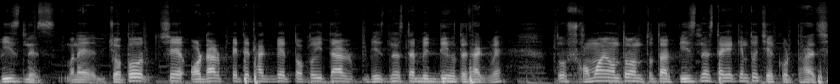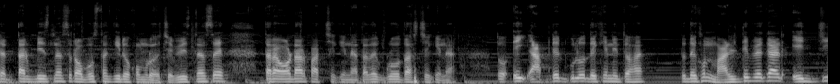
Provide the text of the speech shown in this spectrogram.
বিজনেস মানে যত সে অর্ডার পেতে থাকবে, ততই তার বিজনেসটা বৃদ্ধি হতে থাকবে। তো সময় অন্তর অন্তর তার বিজনেসটাকে কিন্তু চেক করতে হয়। সে, তার বিজনেসের অবস্থা কীরকম রয়েছে? বিজনেসে তারা অর্ডার পাচ্ছে কিনা? তাদের গ্রোথ আসছে কিনা? তো এই আপডেটগুলো দেখে নিতে হয়। তো দেখুন multibagger HG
